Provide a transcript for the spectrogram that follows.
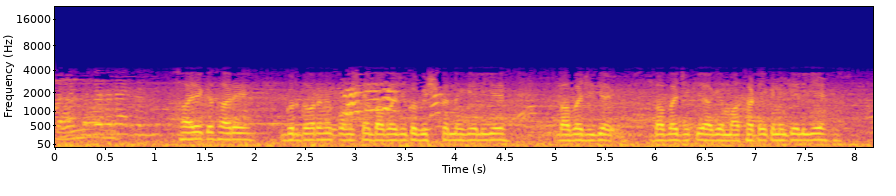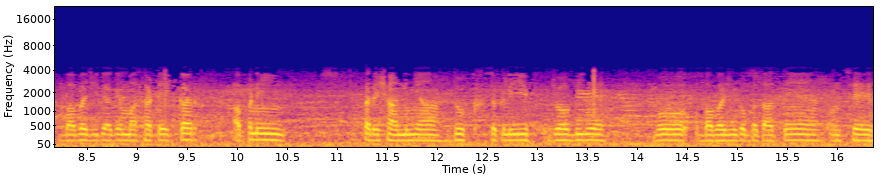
सारे के सारे गुरुद्वारे में पहुँचते हैं बाबा जी को विश करने के लिए, बाबा जी के, बाबा जी के आगे माथा टेकने के लिए, बाबा जी के आगे माथा टेक कर अपनी परेशानियाँ, दुख, तकलीफ़, जो भी है, वो बाबा जी को बताते हैं, उनसे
